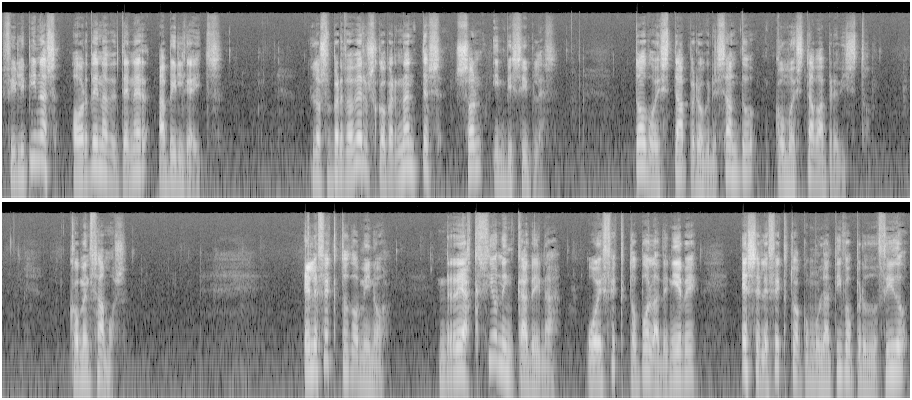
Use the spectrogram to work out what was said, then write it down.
Filipinas ordena detener a Bill Gates. Los verdaderos gobernantes son invisibles. Todo está progresando como estaba previsto. Comenzamos. El efecto dominó, reacción en cadena o efecto bola de nieve es el efecto acumulativo producido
